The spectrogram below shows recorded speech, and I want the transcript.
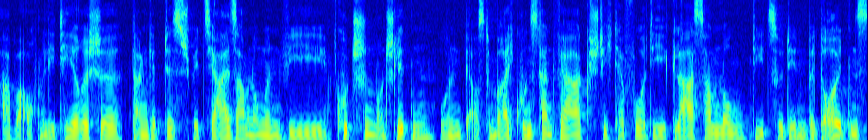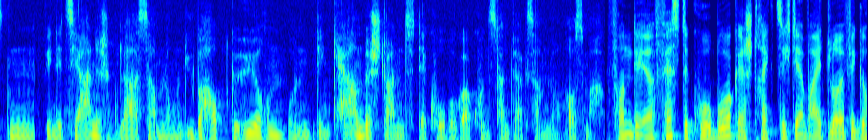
aber auch militärische. Dann gibt es Spezialsammlungen wie Kutschen und Schlitten. Und aus dem Bereich Kunsthandwerk sticht hervor die Glassammlung, die zu den bedeutendsten venezianischen Glassammlungen überhaupt gehören und den Kernbestand der Coburger Kunsthandwerksammlung ausmachen. Von der Feste Coburg erstreckt sich der weitläufige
